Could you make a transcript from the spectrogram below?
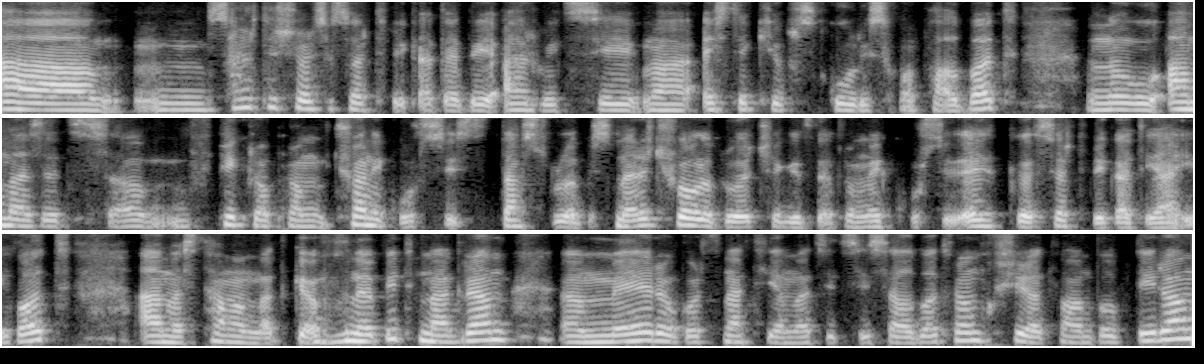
აა საერთაშორისო სერტიფიკატები არ ვიცი, STQ-ს გულისხმობ ალბათ. ნუ ამაზეც ვფიქრობ, რომ ჩვენი კურსის დასრულების მერე ჩვეულებრივად შეგიძლიათ რომ ეგ კურსი, ეგ სერტიფიკატი აიღოთ. ამას თამამად გეუბნებით, მაგრამ მე როგორც ნათიამაც იცის ალბათ, რომ ხშირად ვამბობდი, რომ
